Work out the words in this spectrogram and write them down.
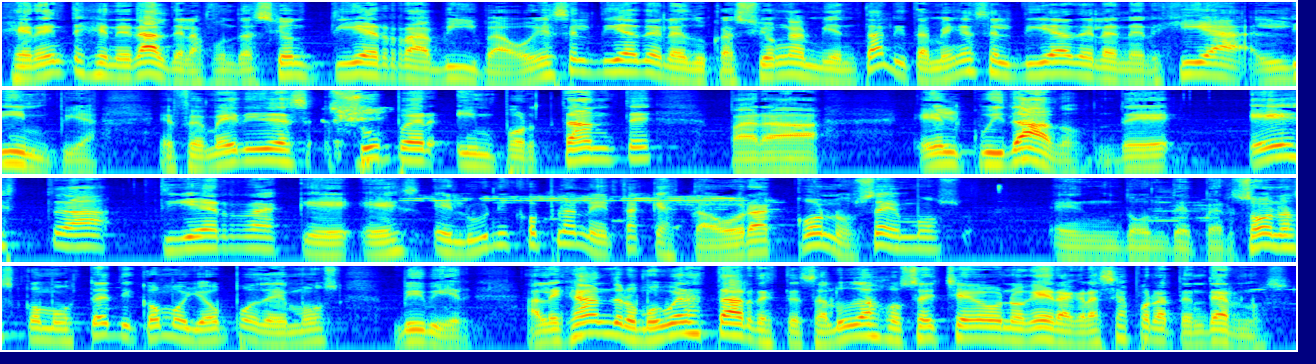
gerente general de la Fundación Tierra Viva. Hoy es el Día de la Educación Ambiental y también es el Día de la Energía Limpia. Efemérides súper importante para el cuidado de esta Tierra que es el único planeta que hasta ahora conocemos en donde personas como usted y como yo podemos vivir. Alejandro, muy buenas tardes. Te saluda José Cheo Noguera. Gracias por atendernos.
